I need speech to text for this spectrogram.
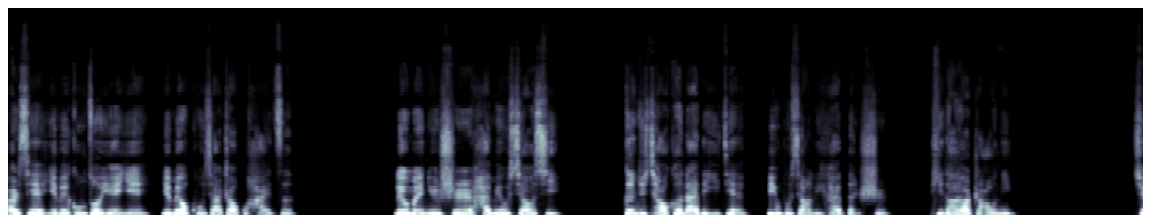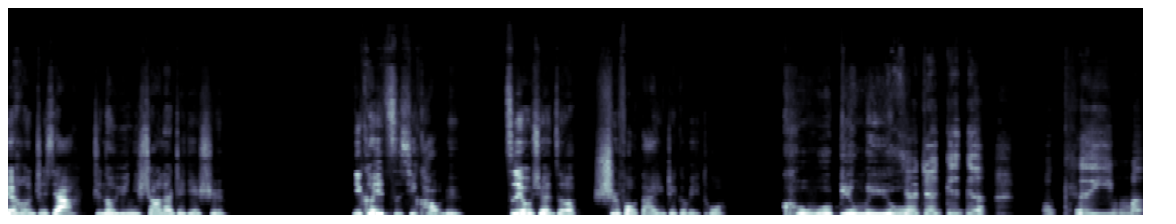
而且因为工作原因也没有空暇照顾孩子。刘梅女士还没有消息，根据乔可奈的意见，并不想离开本市，提到要找你。权衡之下，只能与你商量这件事。”你可以仔细考虑，自由选择是否答应这个委托。可我并没有。小赵哥哥，不可以吗？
